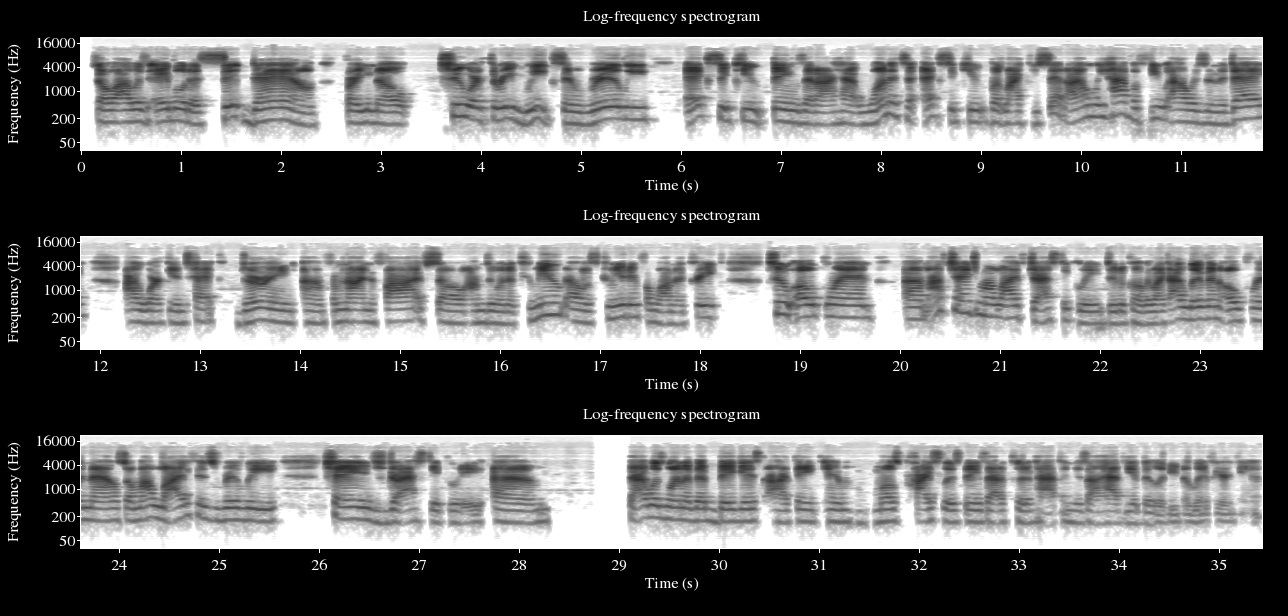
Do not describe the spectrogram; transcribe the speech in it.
So I was able to sit down for, you know, two or three weeks and really execute things that I had wanted to execute. But like you said, I only have a few hours in the day. I work in tech during um, from nine to five. So I'm doing a commute. I was commuting from Walnut Creek to Oakland. Um, I've changed my life drastically due to COVID. Like I live in Oakland now. So my life has really changed drastically. Um, that was one of the biggest, I think, and most priceless things that could have happened is I had the ability to live here again.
